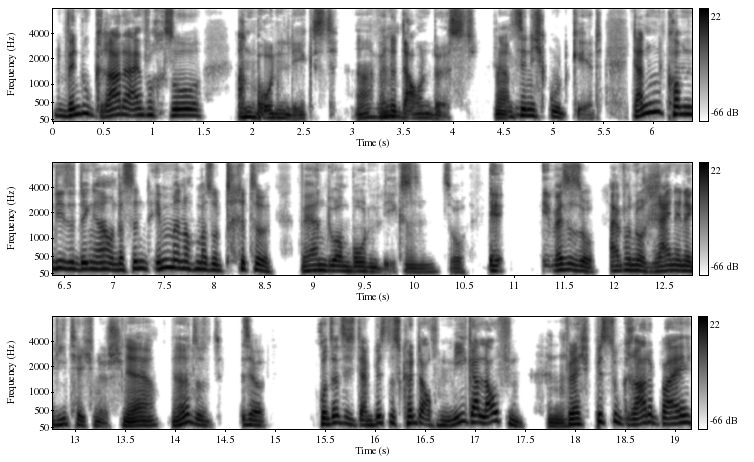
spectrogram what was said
wenn du gerade einfach so am Boden liegst, ja, wenn Mhm. du down bist, Ja. wenn es dir nicht gut geht, dann kommen diese Dinger und das sind immer noch mal so Tritte, während du am Boden liegst. Mhm. So, äh, weißt du so, einfach nur rein energietechnisch. Ja, ja. Ne? Ist ja grundsätzlich, dein Business könnte auch mega laufen. Mhm. Vielleicht bist du gerade bei,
